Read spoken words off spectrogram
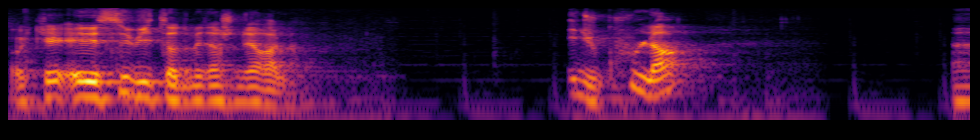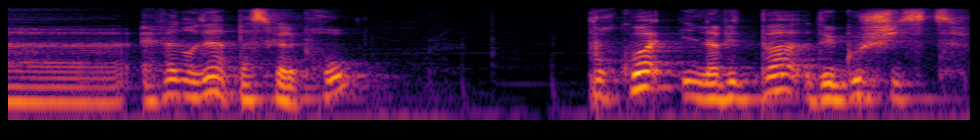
Ok Et c'est 8 hein, de manière générale. Et du coup, là, euh, elle va demander à Pascal Pro pourquoi il n'invite pas des gauchistes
